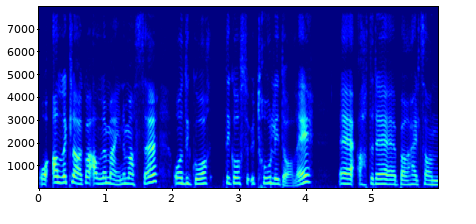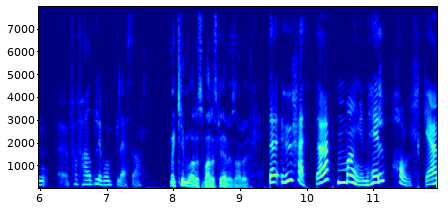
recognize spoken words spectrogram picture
og alle klager, og alle mener masse, og det går, det går så utrolig dårlig eh, at det er bare helt sånn eh, forferdelig vondt å lese. Men hvem var det som hadde skrevet, sa du? Det, hun heter Magnhild Holke,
